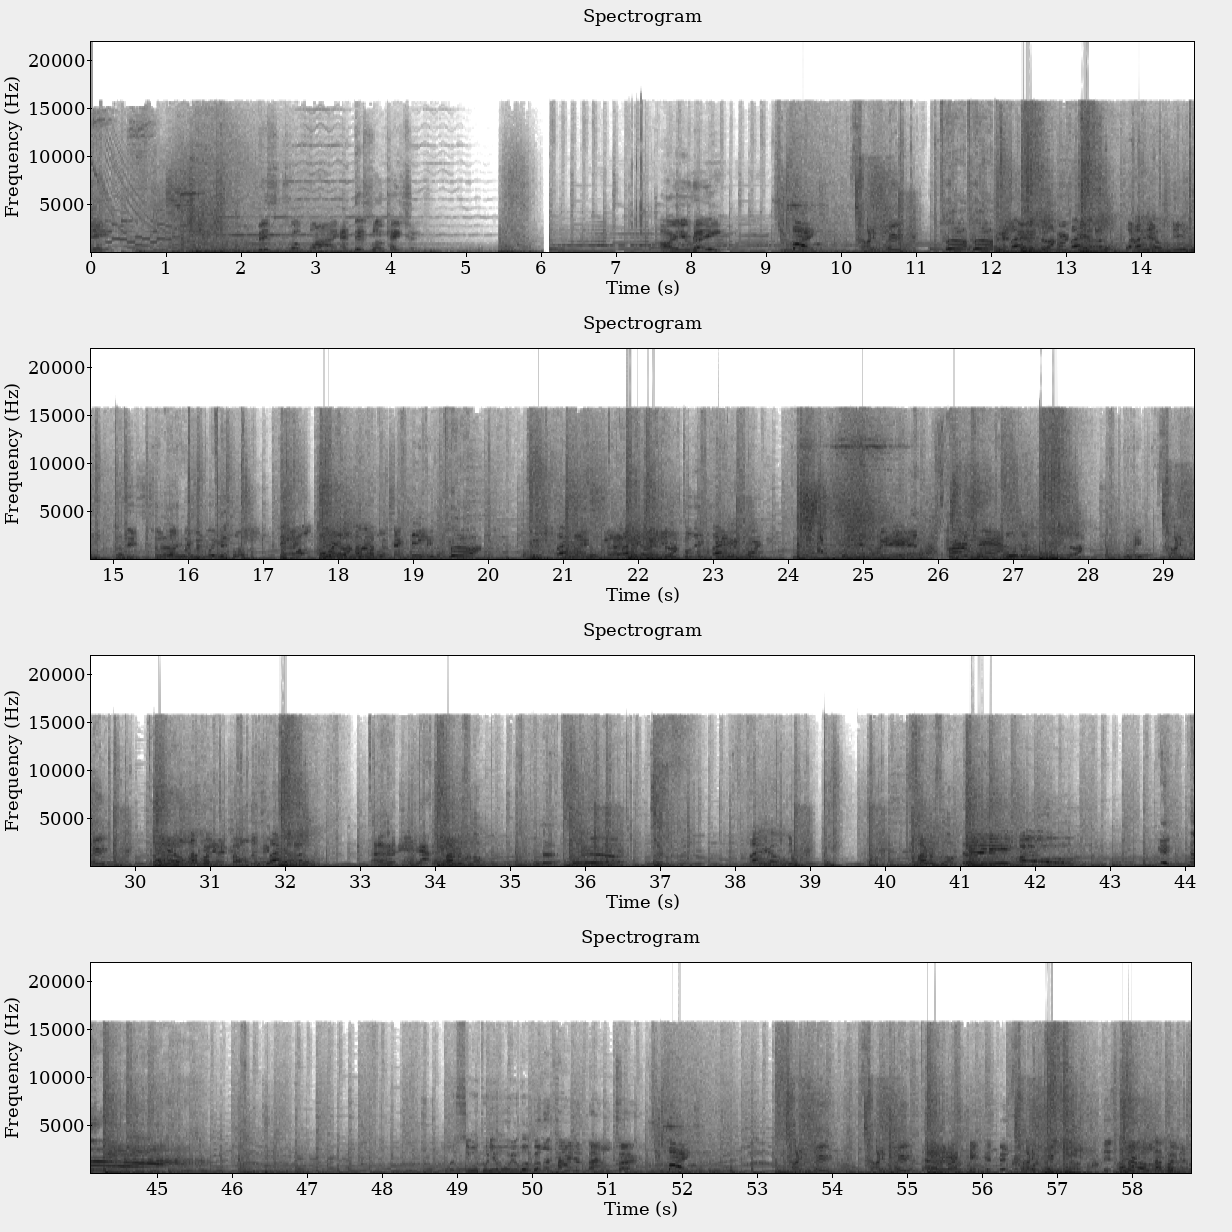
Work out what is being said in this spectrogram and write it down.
stage. Fists will fly at this location. Are you ready? Fight! Sonic Boom! There's the first battle. What's next? This is the one we've been waiting for. The ultimate technique. I'm gonna Will this damage work? Hold on! Sonic Boom! 足元にも及ば Will the tide of battle turn? Fight! Sonic Boom! Sonic Boom! Kick has been Sonic recorded. This battle will determine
